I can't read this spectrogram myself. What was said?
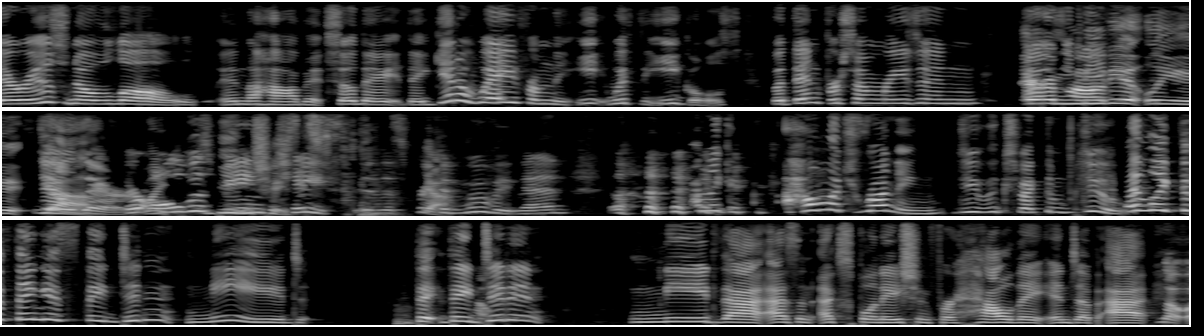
There is no lull in The Hobbit, so they they get away from the e- with the eagles, but then for some reason They're immediately still yeah. there. They're like, always being being chased. chased, in this Yeah. freaking movie, man. I'm like, how much running do you expect them to do? And like the thing is, they didn't need they they No. didn't need that as an explanation for how they end up at No,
